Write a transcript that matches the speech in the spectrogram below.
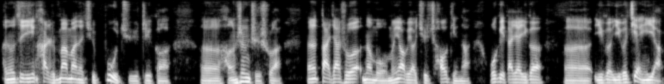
很多资金开始慢慢的去布局这个呃恒生指数啊。那大家说，那么我们要不要去抄底呢？我给大家一个呃一个一个建议啊。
